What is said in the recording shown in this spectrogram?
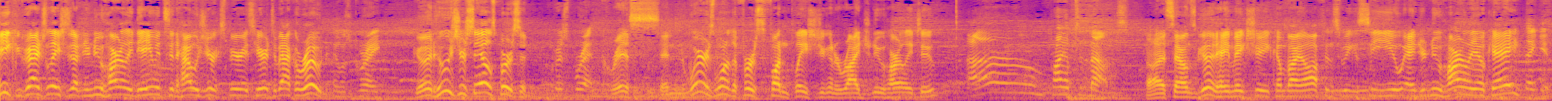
Pete, congratulations on your new Harley Davidson. How was your experience here at Tobacco Road? It was great. Good. Who's your salesperson? Chris Brett. Chris. And where is one of the first fun places you're going to ride your new Harley to? Um, probably up to the mountains. Uh, that sounds good. Hey, make sure you come by often so we can see you and your new Harley, okay? Thank you.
